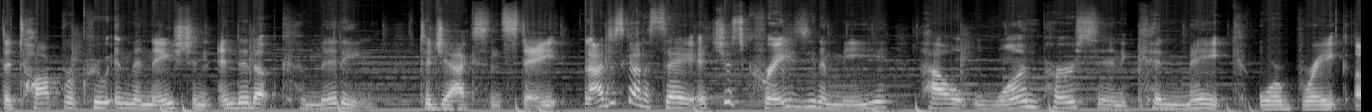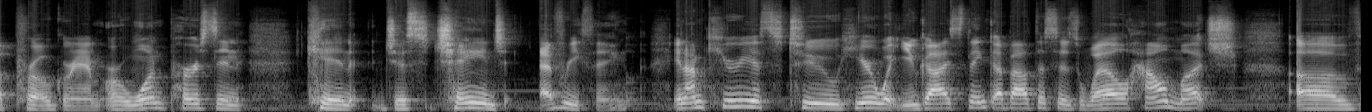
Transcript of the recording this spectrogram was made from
the top recruit in the nation, ended up committing to Jackson State. And I just gotta say, it's just crazy to me how one person can make or break a program or one person can just change everything. And I'm curious to hear what you guys think about this as well. How much of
